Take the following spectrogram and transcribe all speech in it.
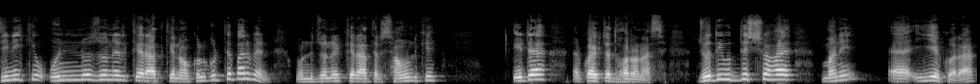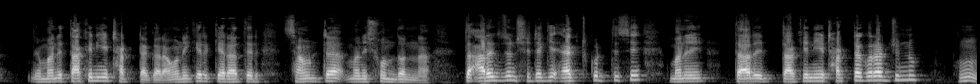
তিনি কি অন্যজনের কেরাতকে নকল করতে পারবেন? অন্যজনের কেরাতের সাউন্ডকে? এটা কয়েকটা ধরন আছে। যদি উদ্দেশ্য হয় মানে ইয়ে করা মানে তাকে নিয়ে ঠাট্টা করা। অনেকের কেরাতের সাউন্ডটা মানে সুন্দর না। তো আরেকজন সেটাকে অ্যাক্ট করতেছে মানে তার, তাকে নিয়ে ঠাট্টা করার জন্য। হুম,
